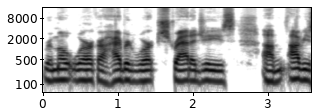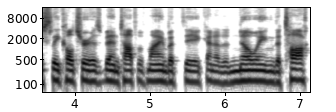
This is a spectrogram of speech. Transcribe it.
remote work or hybrid work strategies. Um, obviously, culture has been top of mind, but the kind of the knowing, the talk,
